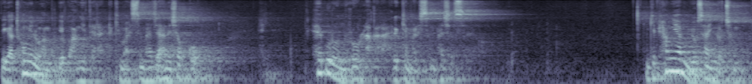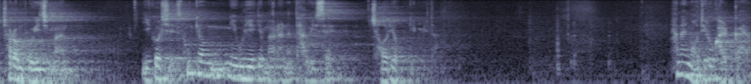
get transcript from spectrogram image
네가 통일 왕국의 왕이 되라 이렇게 말씀하지 않으셨고 헤브론으로 올라가라 이렇게 말씀하셨어요. 이게 평이한 묘사인 것처럼 보이지만 이것이 성경이 우리에게 말하는 다윗의 저력입니다. 하나님 어디로 갈까요?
